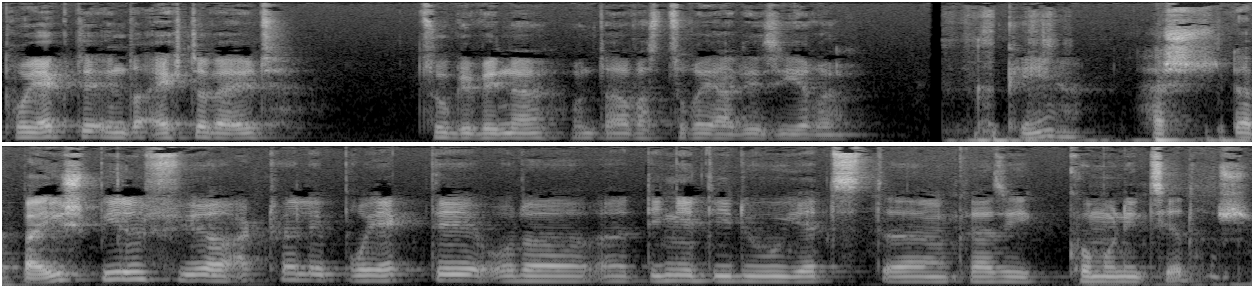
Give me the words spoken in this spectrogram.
Projekte in der echten Welt zu gewinnen und da was zu realisieren. Okay. Hast du ein Beispiel für aktuelle Projekte oder äh, Dinge, die du jetzt äh, quasi kommuniziert hast?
